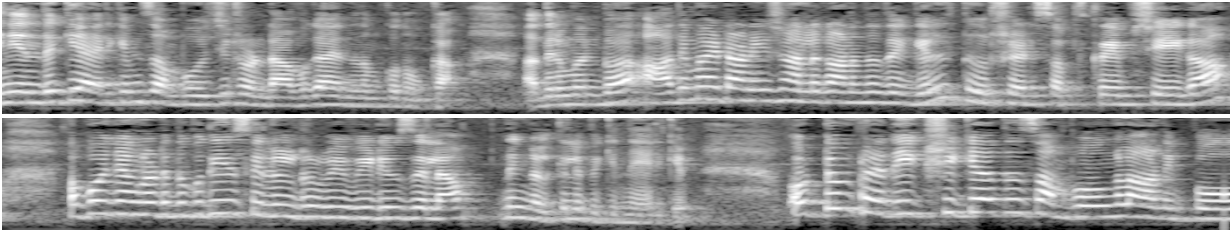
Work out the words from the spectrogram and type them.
ഇനി എന്തൊക്കെയായിരിക്കും സംഭവിച്ചിട്ടുണ്ടാവുക എന്ന് നമുക്ക് നോക്കാം. അതിനു മുൻപ് ആദ്യമായിട്ടാണ് ഈ ചാനൽ കാണുന്നതെങ്കിൽ തീർച്ചയായിട്ടും സബ്സ്ക്രൈബ് ചെയ്യുക. അപ്പോൾ ഞങ്ങളുടെ പുതിയ സീരിയൽ റിവ്യൂ വീഡിയോസ് എല്ലാം നിങ്ങൾക്ക് ലഭിക്കുന്നതായിരിക്കും. ഒട്ടും പ്രതീക്ഷിക്കാത്ത സംഭവങ്ങളാണ് ഇപ്പോൾ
